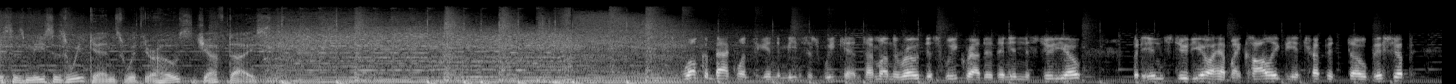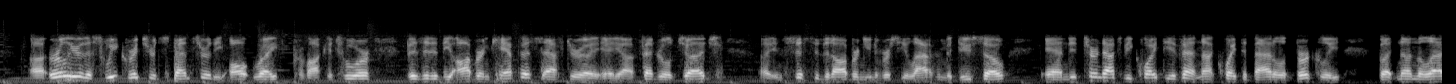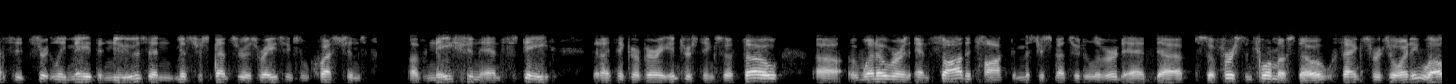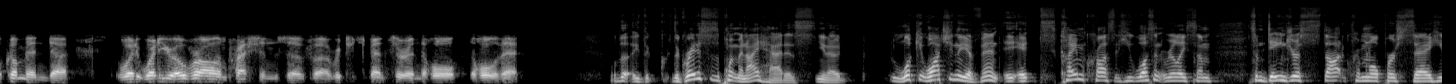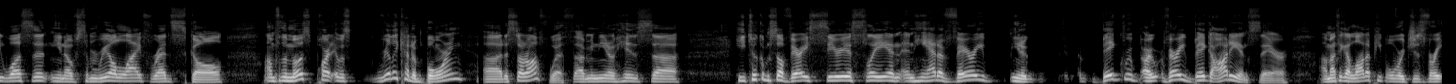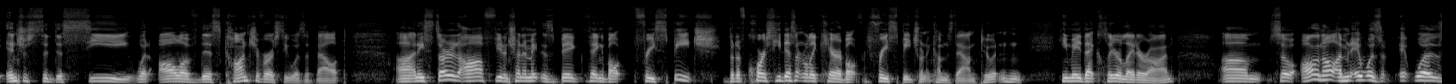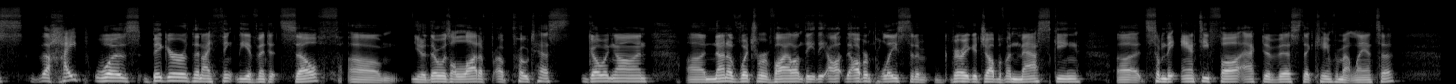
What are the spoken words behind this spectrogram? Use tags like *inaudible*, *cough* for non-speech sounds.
This is Mises Weekends with your host, Jeff Deist. Welcome back once again to Mises Weekends. I'm on the road this week rather than in the studio, but in studio I have my colleague, the intrepid Tho Bishop. Uh, earlier this week, Richard Spencer, the alt right provocateur, visited the Auburn campus after a, a, a federal judge uh, insisted that Auburn University allow him to do so. And it turned out to be quite the event, not quite the Battle of Berkeley, but nonetheless, it certainly made the news. And Mr. Spencer is raising some questions of nation and state that I think are very interesting. So, Tho uh, went over and saw the talk that Mr. Spencer delivered. And uh, so, first and foremost, though, thanks for joining. Welcome. And uh, what what are your overall impressions of uh, Richard Spencer and the whole the whole event? Well, the, the, the greatest disappointment I had is you know looking watching the event, it, it, came across that he wasn't really some some dangerous thought criminal per se. He wasn't you know some real life Red Skull. Um, for the most part, it was really kind of boring uh, to start off with. I mean, you know, his uh, he took himself very seriously, and and he had a very you know big group, a very big audience there. Um, I think a lot of people were just very interested to see what all of this controversy was about. Uh, and he started off, you know, trying to make this big thing about free speech, but of course he doesn't really care about free speech when it comes down to it, and he made that clear later on. Um, so all in all, I mean, it was it was the hype was bigger than I think the event itself. Um, you know, there was a lot of uh, protests going on, uh, none of which were violent. The, the, the Auburn police did a very good job of unmasking uh, some of the Antifa activists that came from Atlanta.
